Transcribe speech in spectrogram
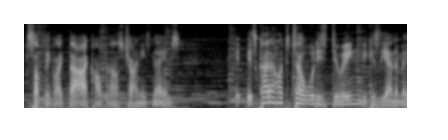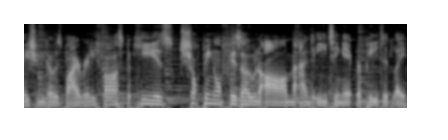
something like that, I can't pronounce Chinese names. It's kind of hard to tell what he's doing because the animation goes by really fast, but he is chopping off his own arm and eating it repeatedly.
